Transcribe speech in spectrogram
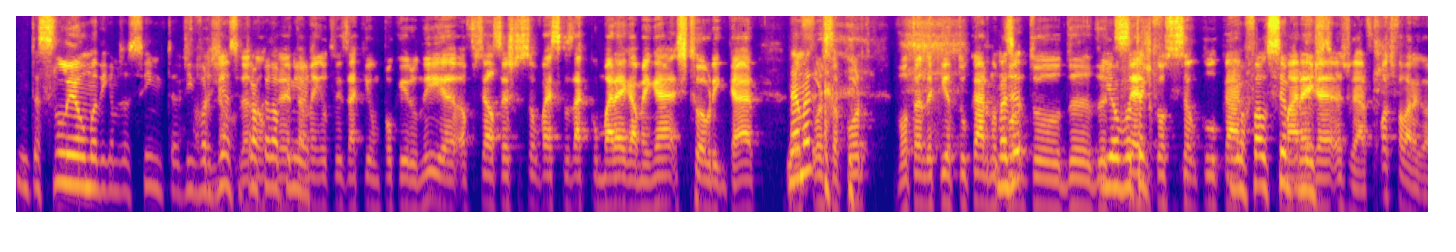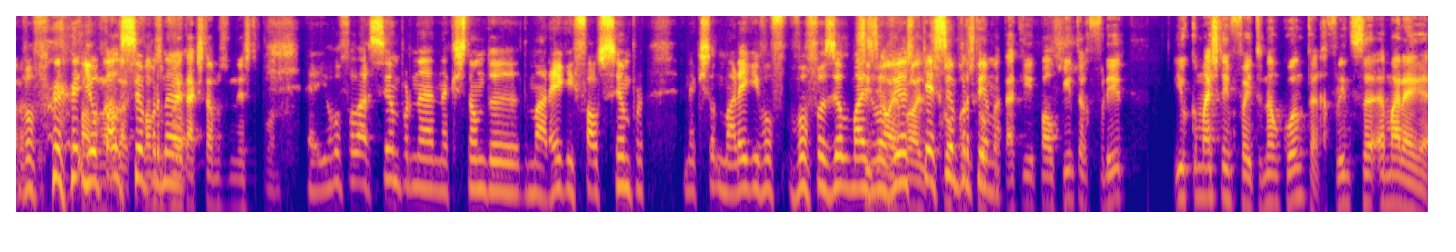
muita celeuma, digamos assim, muita divergência, Não, troca não de opiniões. Também utiliza aqui um pouco a ironia. Oficial Sérgio Conceição vai se casar com o Marega amanhã. Estou a brincar. Não, mas- Força Porto. Voltando aqui a tocar no Mas eu- ponto de, de e eu Sérgio que- Conceição colocar eu falo sempre Marega nisto. a jogar. Podes falar agora. Vou- eu falo agora. sempre Vamos na, que estamos neste ponto. É, eu vou falar sempre na, na questão de, de Marega e falo sempre na questão de Marega e vou, vou fazê-lo mais Sim, sim, uma olha, vez, olha, porque é desculpa, sempre desculpa. tema. Está aqui Paulo Pinto a referir. E o que mais tem feito não conta, referindo-se a Marega.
